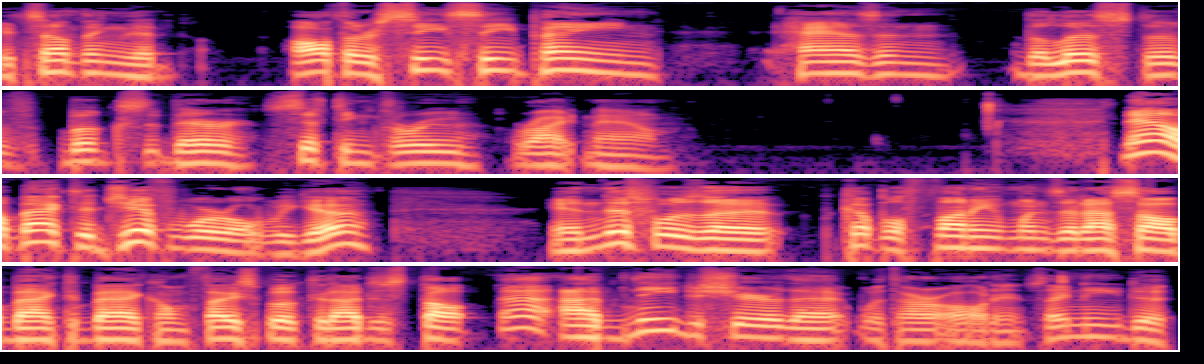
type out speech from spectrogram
it's something that author C.C. Payne has in the list of books that they're sifting through right now. Now, back to GIF World we go. And this was a couple of funny ones that I saw back to back on Facebook that I just thought, ah, I need to share that with our audience. They need to,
